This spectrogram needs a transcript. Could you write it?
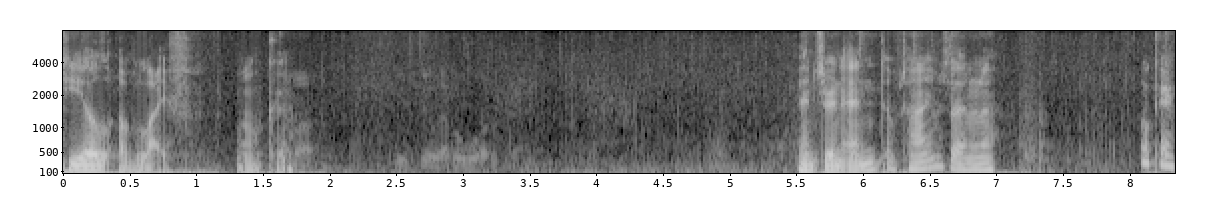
The peel of life. Okay. Enter an end of times? I don't know. Okay.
